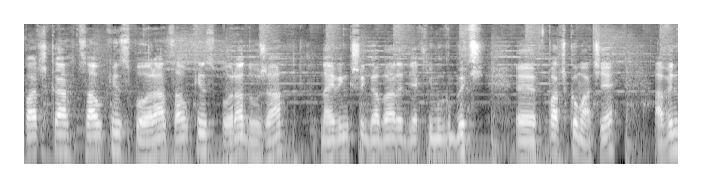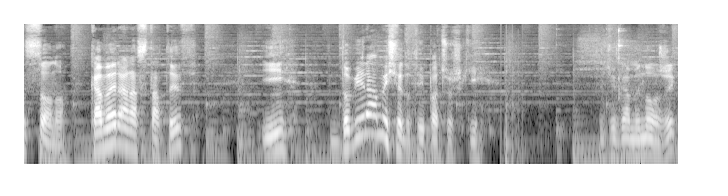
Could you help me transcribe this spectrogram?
paczka całkiem spora, całkiem spora, duża. Największy gabaryt jaki mógł być e, w paczkomacie. A więc co no, kamera na statyw i dobieramy się do tej paczuszki. Wyciągamy nożyk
